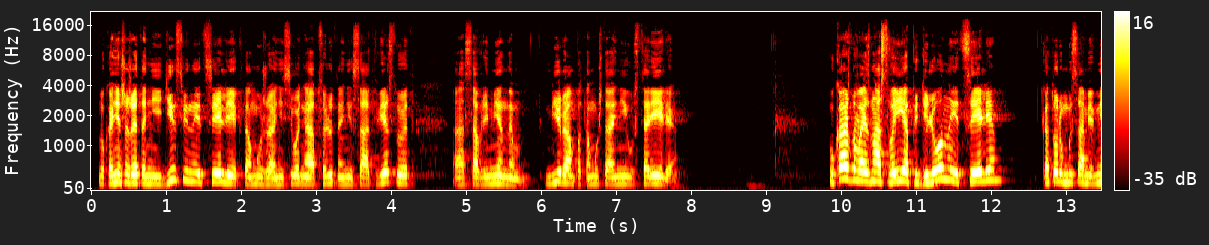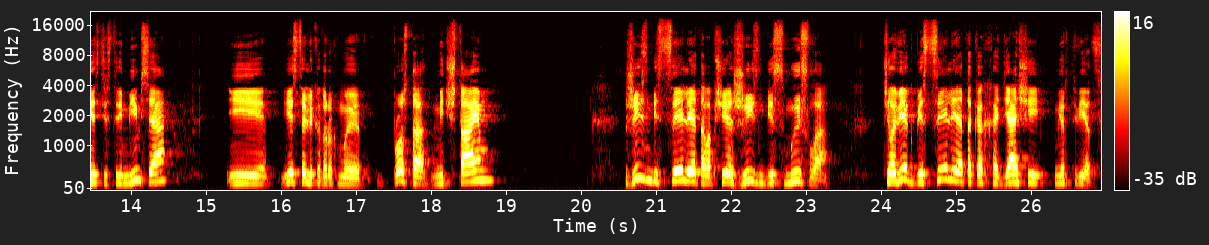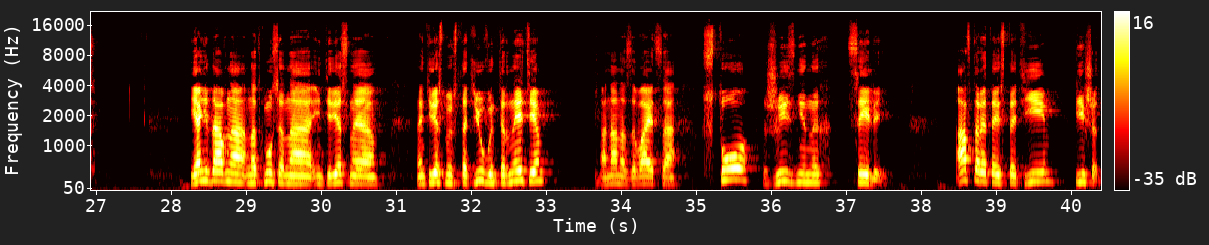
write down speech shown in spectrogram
Ну, конечно же, это не единственные цели, к тому же они сегодня абсолютно не соответствуют э, современным мирам, потому что они устарели. У каждого из нас свои определенные цели, к которым мы с вами вместе стремимся. И есть цели, которых мы просто мечтаем. Жизнь без цели – это вообще жизнь без смысла. Человек без цели – это как ходящий мертвец. Я недавно наткнулся на, интересное, на интересную статью в интернете. Она называется «100 жизненных целей». Автор этой статьи пишет,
